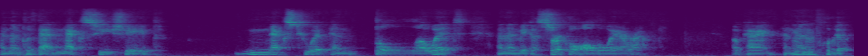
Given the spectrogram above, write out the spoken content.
and then put that next C shape next to it and below it, and then make a circle all the way around. Okay? And then mm-hmm. put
